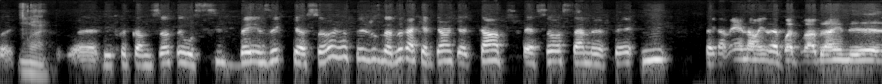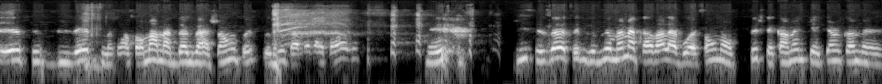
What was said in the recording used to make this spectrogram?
Euh, des trucs comme ça, c'est aussi basique que ça. C'est juste de dire à quelqu'un que quand tu fais ça, ça me fait c'est comme, eh non, il n'y a pas de problème. Tu buvais, tu me transformais en Mad Dog Vachon, tu sais, ça puis c'est ça, tu sais, je veux dire, même à travers la boisson, donc, tu sais, j'étais quand même quelqu'un comme euh,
